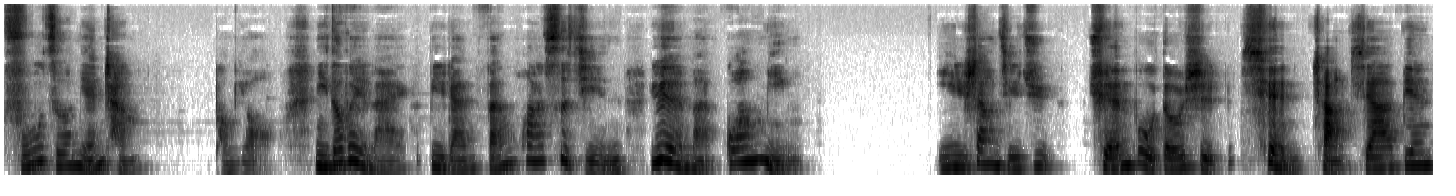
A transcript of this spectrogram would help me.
福泽绵长。朋友，你的未来必然繁花似锦，月满光明。”以上几句全部都是 现场瞎编、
